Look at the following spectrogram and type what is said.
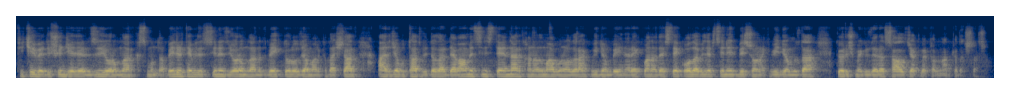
fikir ve düşüncelerinizi yorumlar kısmında belirtebilirsiniz. Yorumlarınızı bekliyor olacağım arkadaşlar. Ayrıca bu tarz videolar devam etsin isteyenler kanalıma abone olarak videomu beğenerek bana destek olabilirsiniz. Bir sonraki videomuzda görüşmek üzere. Sağlıcakla kalın arkadaşlar.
